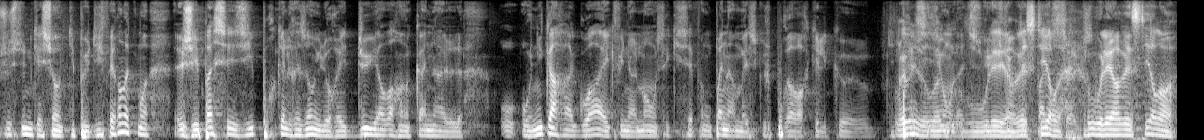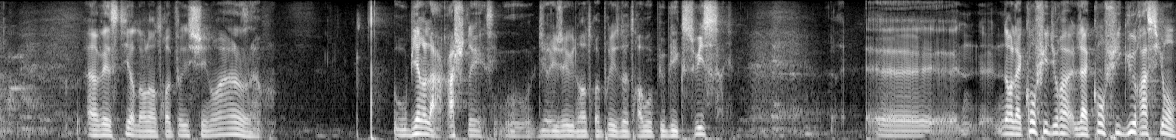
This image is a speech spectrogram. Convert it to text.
Juste une question un petit peu différente. Moi, j'ai pas saisi pour quelle raison il aurait dû y avoir un canal au, Nicaragua et que finalement on sait qu'il s'est fait au Panama. Est-ce que je pourrais avoir quelques petites précisions là-dessus? Vous voulez investir, vous voulez investir dans investir dans l'entreprise chinoise ou bien la racheter si vous dirigez une entreprise de travaux publics suisse euh, non, la, configuration,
